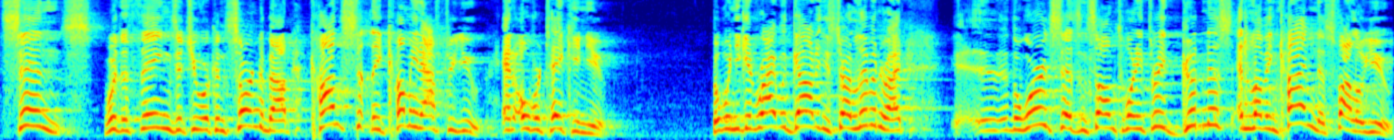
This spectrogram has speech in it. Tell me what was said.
Sins were the things that you were concerned about constantly coming after you and overtaking you. But when you get right with God and you start living right, uh, the word says in Psalm 23 goodness and loving kindness follow you.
